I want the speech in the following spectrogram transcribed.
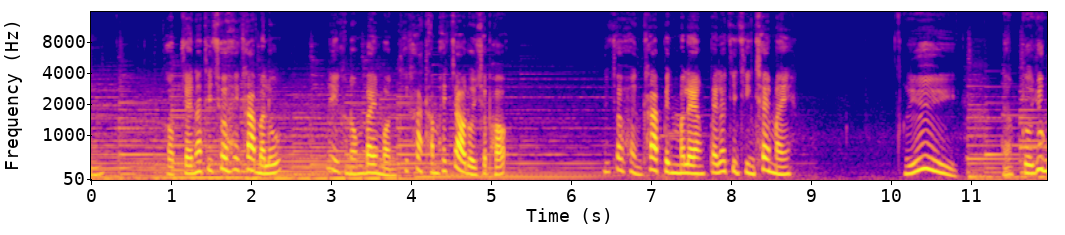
มขอบใจนะที่ช่วยให้ข้าบรรลุ นี่ขนมใบหม่อนที่ข้าทำให้เจ้าโดยเฉพาะ นี่เจ้าเห็นข้าเป็นแมลงไปแล้วจริงๆ ใช่ไหมฮ้ยนางตัวยุ่ง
